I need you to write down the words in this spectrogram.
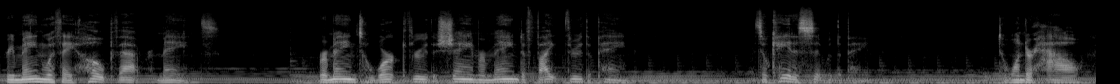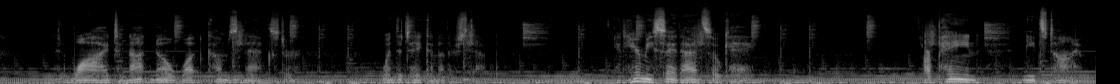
Remain with a hope that remains. Remain to work through the shame. Remain to fight through the pain. It's okay to sit with the pain, to wonder how and why, to not know what comes next or when to take another step. And hear me say that's okay. Our pain needs time.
